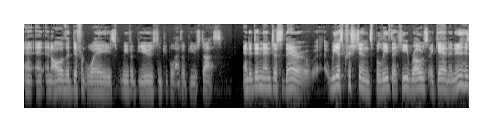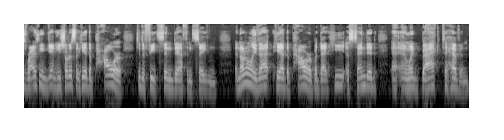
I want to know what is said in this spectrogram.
and, and, and all of the different ways we've abused and people have abused us. And it didn't end just there. We as Christians believe that he rose again. And in his rising again, he showed us that he had the power to defeat sin, death, and Satan. And not only that, he had the power, but that he ascended and went back to heaven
